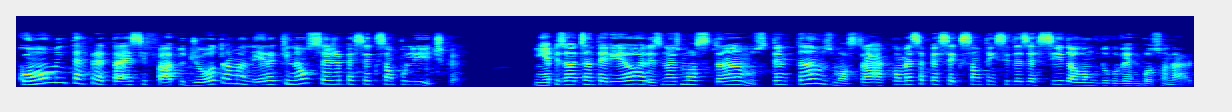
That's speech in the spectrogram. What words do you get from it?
Como interpretar esse fato de outra maneira que não seja perseguição política? Em episódios anteriores, nós mostramos, tentamos mostrar como essa perseguição tem sido exercida ao longo do governo Bolsonaro.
